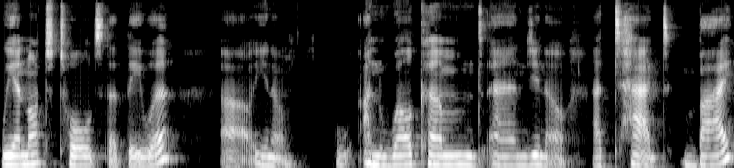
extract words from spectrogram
we are not told that they were, uh, you know, unwelcomed and, you know, attacked by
